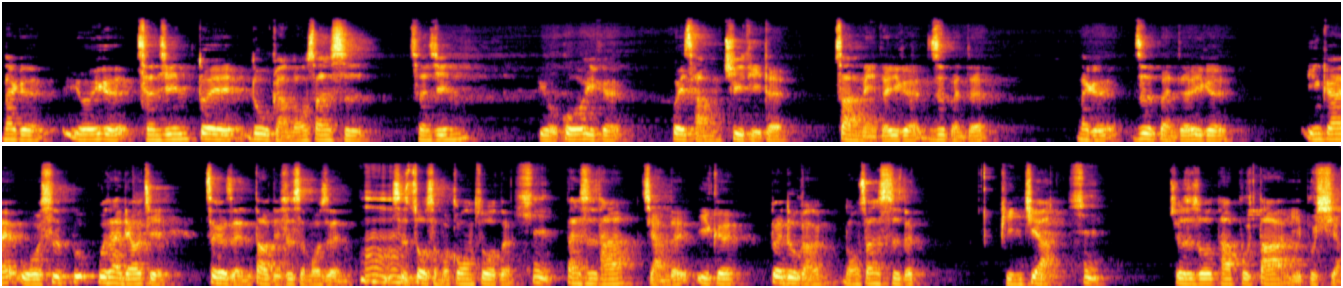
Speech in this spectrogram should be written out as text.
那个有一个曾经对鹿港龙山寺。曾经有过一个非常具体的赞美的一个日本的，那个日本的一个，应该我是不不太了解这个人到底是什么人，嗯嗯，是做什么工作的，是，但是他讲的一个对鹿港龙山寺的评价是，就是说它不大也不小，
